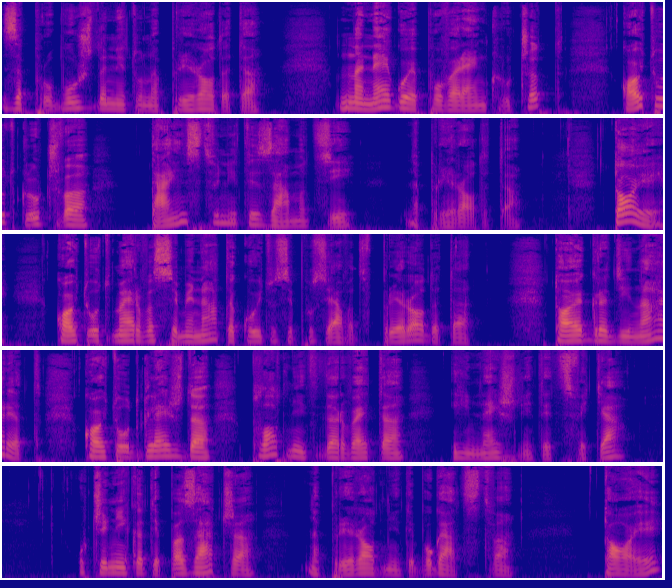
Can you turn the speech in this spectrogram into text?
за пробуждането на природата – на него е поверен ключът, който отключва тайнствените замъци на природата. Той е, който отмерва семената, които се посяват в природата. Той е градинарят, който отглежда плотните дървета и нежните цветя. Ученикът е пазача на природните богатства. Той е,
